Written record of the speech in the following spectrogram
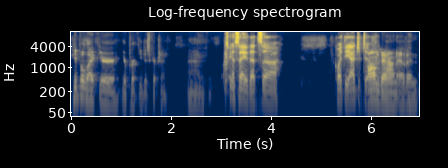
People like your your perky description. Um, I was gonna say that's uh quite the adjective. Calm down, Evan.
